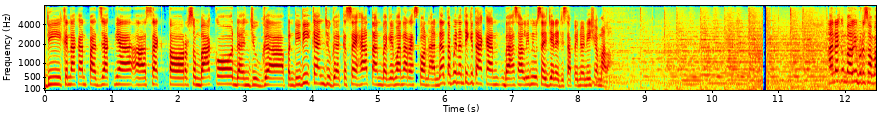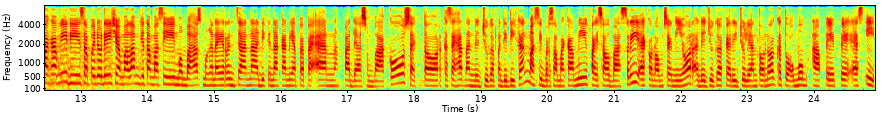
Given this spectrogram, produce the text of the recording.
dikenakan pajaknya uh, sektor sembako dan juga pendidikan juga kesehatan. Bagaimana respon Anda? Tapi nanti kita akan bahas hal ini usai jeda di Sapa Indonesia Malam. Anda kembali bersama kami di Sapa Indonesia Malam. Kita masih membahas mengenai rencana dikenakannya PPN pada sembako, sektor kesehatan dan juga pendidikan. Masih bersama kami Faisal Basri, ekonom senior. Ada juga Ferry Juliantono, Ketua Umum APPSI.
